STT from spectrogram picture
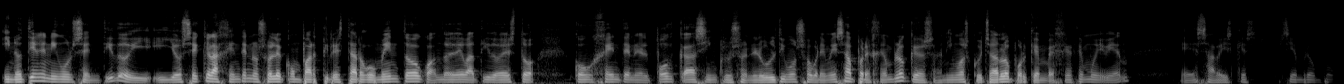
Y no tiene ningún sentido. Y, yo sé que la gente no suele compartir este argumento cuando he debatido esto con gente en el podcast, incluso en el último sobremesa, por ejemplo, que os animo a escucharlo porque envejece muy bien. Eh, sabéis que es siempre un poco...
